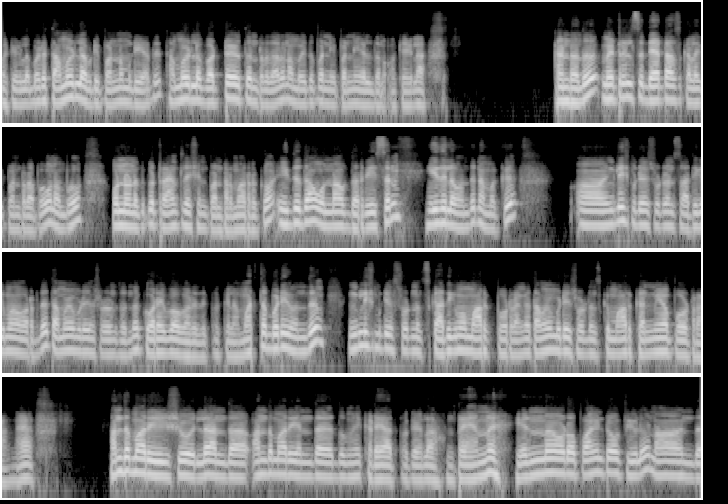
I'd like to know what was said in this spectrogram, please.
ஓகேங்களா? பட் தமிழில் அப்படி பண்ண முடியாது. தமிழில் வட்டு எழுத்துன்றதால நம்ம இது பண்ணி பண்ணி எழுதணும். ஓகேங்களா? அண்ட் வந்து மெட்டீரியல்ஸ் டேட்டாஸ் கலெக்ட் பண்ணுறப்போ நம்ம ஒன்று ஒன்றுத்துக்கும் ட்ரான்ஸ்லேஷன் பண்ணுற மாதிரி இருக்கும். இதுதான் ஒன் ஆஃப் த ரீசன். இதில் வந்து நமக்கு இங்கிலீஷ் மீடியம் ஸ்டூடெண்ட்ஸ் அதிகமாக வருது தமிழ் மீடியம் ஸ்டூடெண்ட்ஸ் வந்து குறைவாக வருது. ஓகேங்களா மற்றபடி வந்து இங்கிலீஷ் மீடியம் ஸ்டூடெண்ட்ஸ்க்கு அதிகமாக மார்க் போடுறாங்க தமிழ் மீடியம் ஸ்டூடெண்ட்ஸ்க்கு மார்க் கம்மியாக போடுறாங்க. அந்த மாதிரி இஷ்யூ இல்லை அந்த அந்த மாதிரி எந்த இதுவுமே கிடையாது. ஓகேங்களா இப்போ என்ன என்னோட பாயிண்ட் ஆஃப் வியூவில் நான் இந்த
